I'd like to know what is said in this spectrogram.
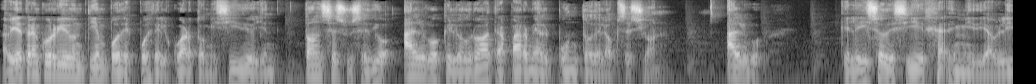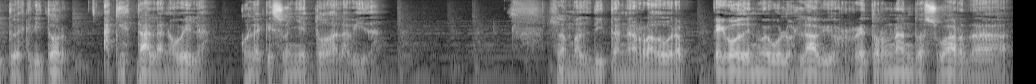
Había transcurrido un tiempo después del cuarto homicidio y entonces sucedió algo que logró atraparme al punto de la obsesión. Algo que le hizo decir mi diablito escritor, Aquí está la novela con la que soñé toda la vida. La maldita narradora pegó de nuevo los labios, retornando a su arda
